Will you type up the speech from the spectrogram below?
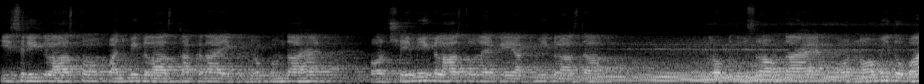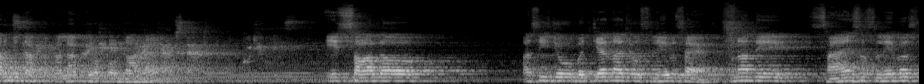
ਤੀਸਰੀ ਕਲਾਸ ਤੋਂ ਪੰਜਵੀਂ ਕਲਾਸ ਤੱਕ ਦਾ ਇੱਕ ਗਰੁੱਪ ਹੁੰਦਾ ਹੈ। ਔਰ 6ਵੀਂ ਕਲਾਸ ਤੋਂ ਲੈ ਕੇ 8ਵੀਂ ਕਲਾਸ ਦਾ ਗਰੁੱਪ ਦੂਸਰਾ ਹੁੰਦਾ ਹੈ ਔਰ 9ਵੀਂ ਤੋਂ 12ਵੀਂ ਤੱਕ ਅਲੱਗ ਗਰੁੱਪ ਹੁੰਦਾ ਹੈ। ਇਸ ਸਾਲ ਅਸੀਂ ਜੋ ਬੱਚਿਆਂ ਦਾ ਜੋ ਸਿਲੇਬਸ ਹੈ, ਉਹਨਾਂ ਦੇ ਸਾਇੰਸ ਸਿਲੇਬਸ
